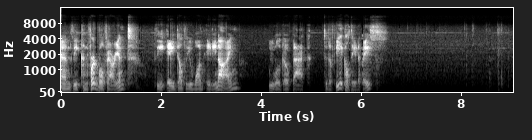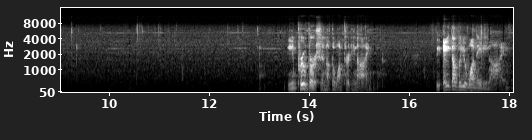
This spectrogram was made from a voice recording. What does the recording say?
And the convertible variant, the AW189, we will go back to the vehicle database. The improved version of the 139. The AW189.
